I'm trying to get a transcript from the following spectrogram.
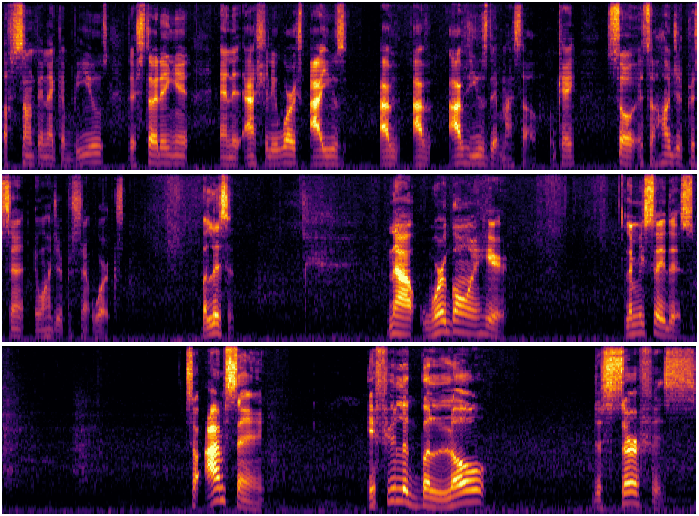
of something that can be used. They're studying it and it actually works. I use I've I've I've used it myself, okay? So it's 100% it 100% works. But listen. Now, we're going here. Let me say this. So I'm saying if you look below the surface,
